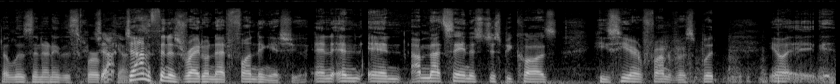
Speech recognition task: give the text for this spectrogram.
that lives in any of the suburban Jo- counties. Jonathan is right on that funding issue, and and and I'm not saying this just because he's here in front of us, but you know, Ed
